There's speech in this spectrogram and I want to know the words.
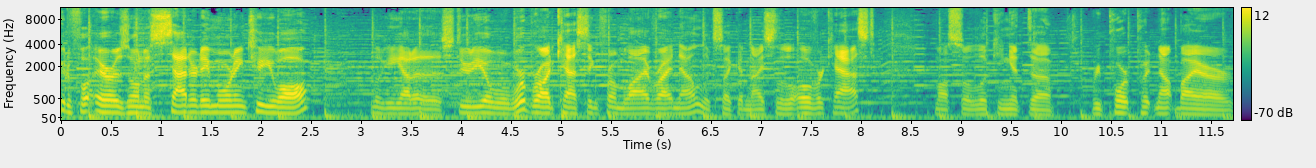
Beautiful Arizona Saturday morning to you all. Looking out of the studio where we're broadcasting from live right now. Looks like a nice little overcast. I'm also looking at the report putting out by our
